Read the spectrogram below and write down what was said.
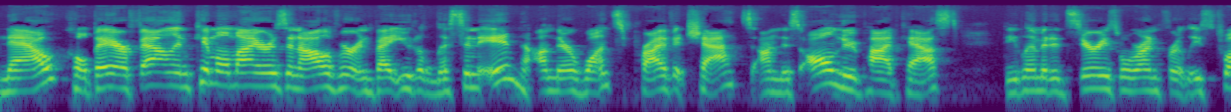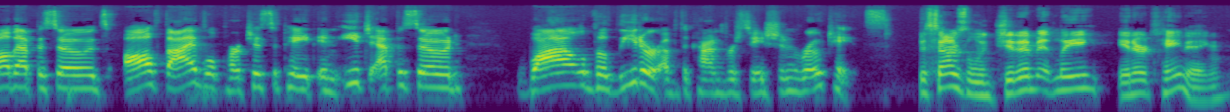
Now, Colbert, Fallon, Kimmel, Meyers, and Oliver invite you to listen in on their once private chats on this all new podcast. The limited series will run for at least 12 episodes. All five will participate in each episode while the leader of the conversation rotates. This sounds legitimately entertaining.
